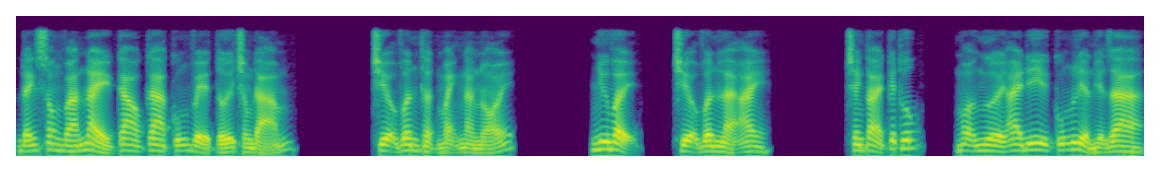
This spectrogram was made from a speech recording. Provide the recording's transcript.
đánh xong ván này cao ca cũng về tới trong đám. Triệu Vân thật mạnh nàng nói. Như vậy, Triệu Vân là ai? Tranh tài kết thúc, mọi người ai đi cũng liền hiện ra,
